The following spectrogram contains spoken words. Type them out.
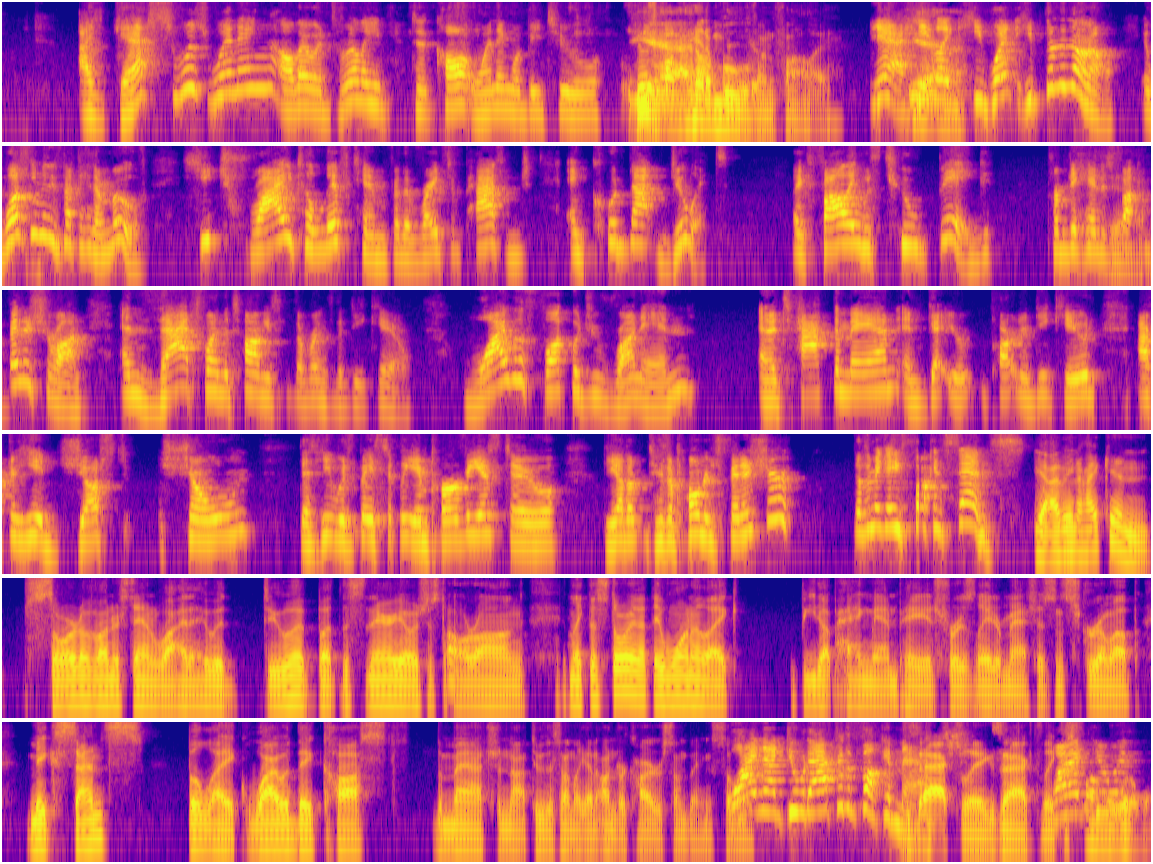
I guess was winning. Although it's really to call it winning would be too. he was Yeah, about to hit a move on Fale. Yeah, he Yeah. like he went. He no no no no. It wasn't even about to hit a move. He tried to lift him for the rites of passage and could not do it. Like Fale was too big for him to hit his Yeah. fucking finisher on, and that's when the Tongies hit the ring for the DQ. Why the fuck would you run in and attack the man and get your partner DQ'd after he had just shown that he was basically impervious to the other to his opponent's finisher? Doesn't make any fucking sense. Yeah, I mean, I can sort of understand why they would do it, but the scenario is just all wrong. And like the story that they want to like beat up Hangman Page for his later matches and screw him up makes sense, but like, why would they cost the match and not do this on like an undercard or something? So Why not do it after the fucking match? exactly, exactly. Why Just do it-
